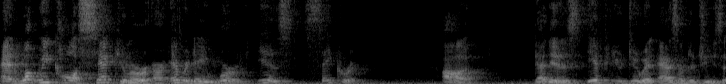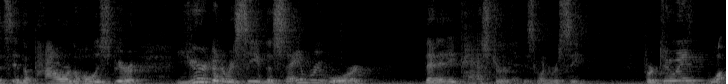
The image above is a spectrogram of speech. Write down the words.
And what we call secular or everyday work is sacred. Uh, that is, if you do it as unto Jesus in the power of the Holy Spirit, you're going to receive the same reward that any pastor is going to receive for doing what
